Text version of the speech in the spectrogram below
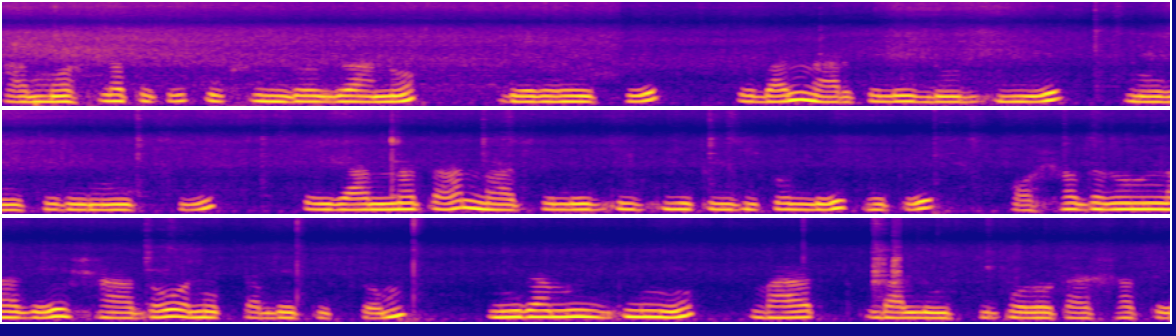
আর মশলা থেকে খুব সুন্দর গানও বের হয়েছে। এবার নারকেলের দুধ দিয়ে নেড়ে চেড়ে নিচ্ছি। এই রান্নাটা নারকেলের দুধ দিয়ে তৈরি করলে খেতে অসাধারণ লাগে, স্বাদও অনেকটা ব্যতিক্রম। নিরামিষ দিনে ভাত বা লুচি পরোটার সাথে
